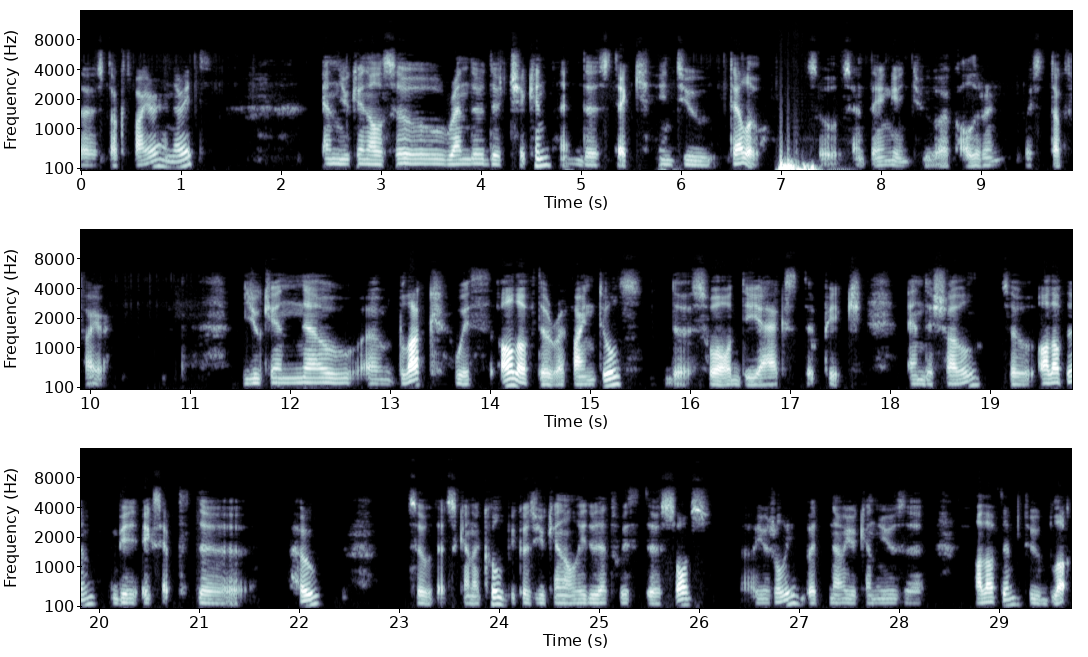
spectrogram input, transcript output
a stocked fire under it. And you can also render the chicken and the steak into tallow. So same thing into a cauldron with stocked fire. You can now um, block with all of the refined tools, the sword, the axe, the pick, and the shovel so all of them except the hoe so that's kinda cool because you can only do that with the swords uh, usually but now you can use uh, all of them to block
